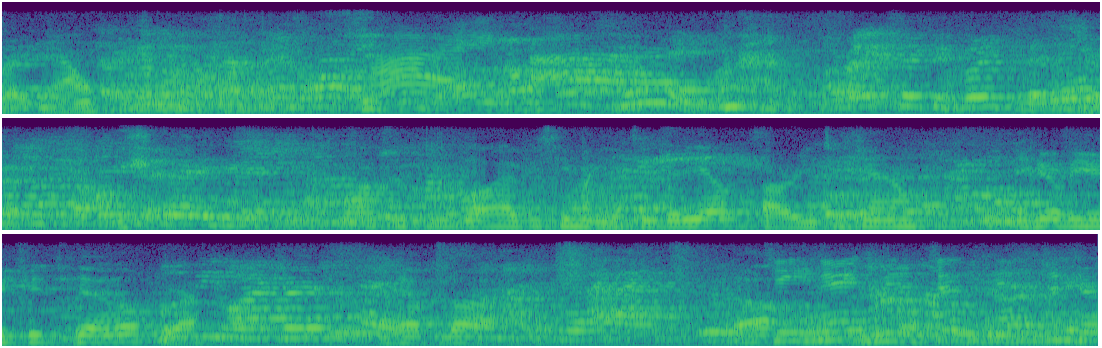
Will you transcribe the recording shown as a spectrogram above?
Right now. Hi. Bye. Take a. Oh, have you seen my YouTube video? Our YouTube channel? You have a YouTube channel? Yeah. I have not. Oh. Teenage Mutant Ninja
